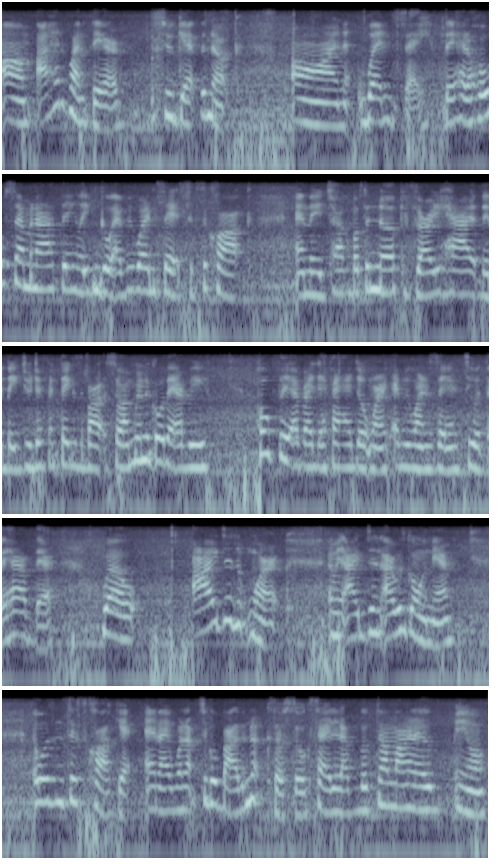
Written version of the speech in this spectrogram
Um, I had went there to get the Nook on Wednesday. They had a whole seminar thing. They can go every Wednesday at 6 o'clock and they talk about the Nook. If you already had it, they, they do different things about it. So I'm going to go there every, hopefully every, if I don't work, every Wednesday and see what they have there. Well, I didn't work. I mean, I didn't, I was going there. It wasn't 6 o'clock yet, and I went up to go buy the Nook because I was so excited. I've looked online, I, you know,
